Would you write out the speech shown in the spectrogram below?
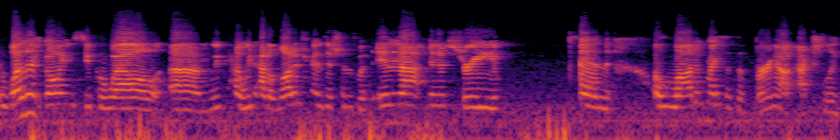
It wasn't going super well. Um, we've had, we'd had a lot of transitions within that ministry, and a lot of my sense of burnout actually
